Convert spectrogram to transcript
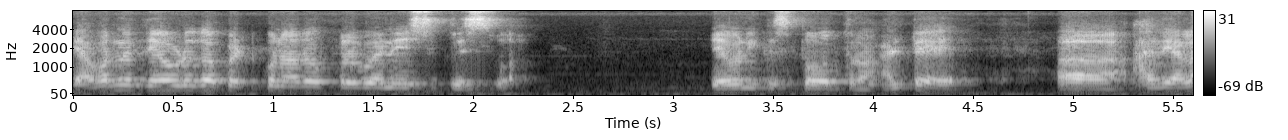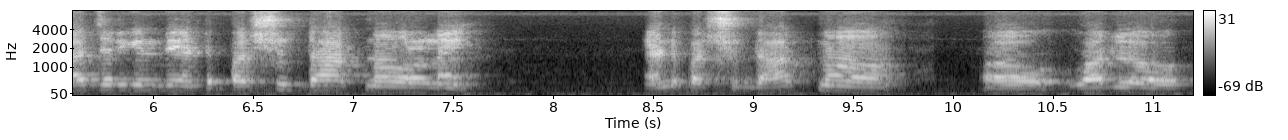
ఎవరిని దేవుడిగా పెట్టుకున్నారో ప్రభు అనేసి క్రీస్తు దేవునికి స్తోత్రం. అంటే అది ఎలా జరిగింది అంటే పరిశుద్ధాత్మ వలనే. అంటే పరిశుద్ధాత్మ వారిలో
